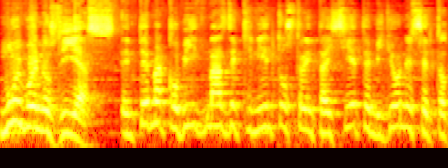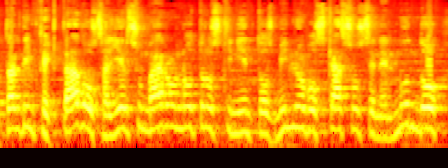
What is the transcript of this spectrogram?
Muy buenos días. En tema COVID, más de 537 millones el total de infectados. Ayer sumaron otros 500 mil nuevos casos en el mundo,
